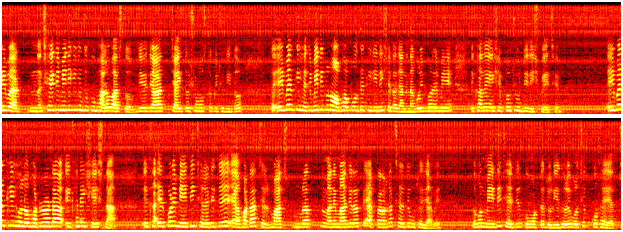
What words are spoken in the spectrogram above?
এইবার ছেলেটি মেয়েটিকে কিন্তু খুব ভালোবাসতো, যে যা চাইতো, সমস্ত কিছু দিত। তো এইবার কি হয়েছে মেয়েটি কোনো অভাব বলতে কি জিনিস সেটা জানে না। গরিব ঘরের মেয়ে, এখানে এসে প্রচুর জিনিস পেয়েছে। এইবার কি হলো? ঘটনাটা এখানেই শেষ না। এরপরে মেয়েটি ছেলেটিকে হঠাৎ মাঝ রাত মানে মাঝরাতে একটা নাগাদ ছেলেটি উঠে যাবে। তখন মেয়েটি ছেলেটির কোমরটা জড়িয়ে ধরে বলছে, কোথায় যাচ্ছ?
